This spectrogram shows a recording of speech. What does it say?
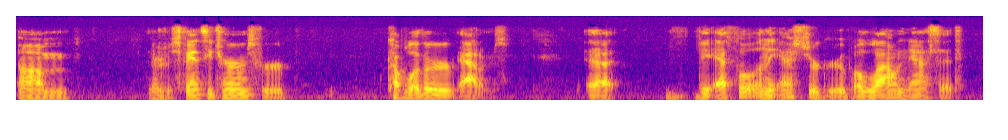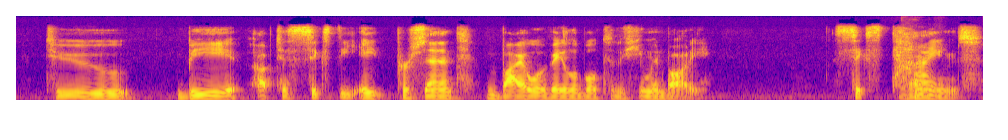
Um, they're just fancy terms for a couple other atoms. Uh, the ethyl and the ester group allow NACET to be up to 68% bioavailable to the human body. Six times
